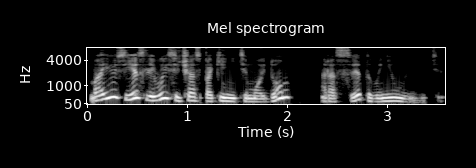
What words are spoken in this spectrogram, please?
Боюсь, если вы сейчас покинете мой дом, рассвета вы не увидите.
